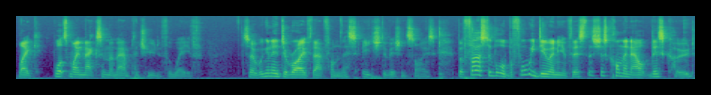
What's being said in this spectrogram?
like, what's my maximum amplitude of the wave. So we're going to derive that from this h division size. But first of all, before we do any of this, let's just comment out this code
